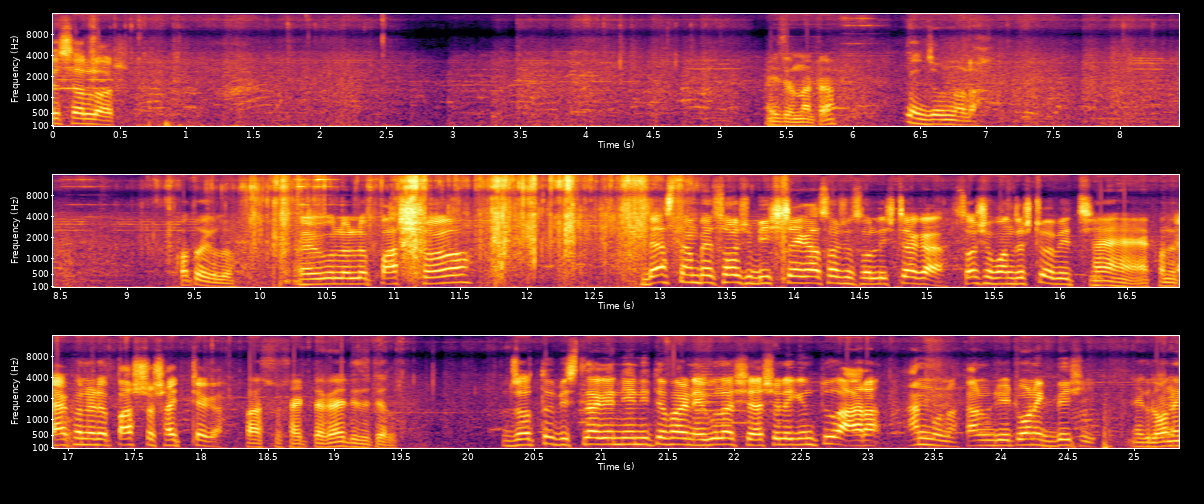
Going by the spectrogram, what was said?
যে সালোয়ার এই জন্যটা এই উন্নাটা কত এগুলো? এগুলো হলো পাঁচশো। বেচতাম ভাই ছয়শো বিশ টাকা ছয়শো চল্লিশ টাকা ছয়শো পঞ্চাশ টাকা বেচছি। হ্যাঁ হ্যাঁ এখন এখন এটা পাঁচশো ষাট টাকা। পাঁচশো ষাট টাকায় ডিজিটাল যত বিশ লাগে নিয়ে নিতে পারেন এগুলো শেষ হলে কিন্তু আর আনব না কারণ রেট অনেক বেশি। এগুলো অনেক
